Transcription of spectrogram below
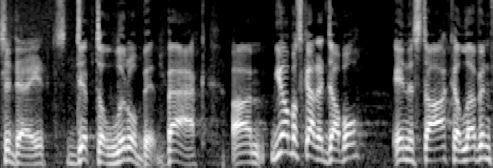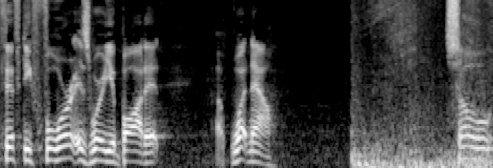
today. It's dipped a little bit back. Um, you almost got a double in the stock. 1154 is where you bought it. Uh, what now? So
